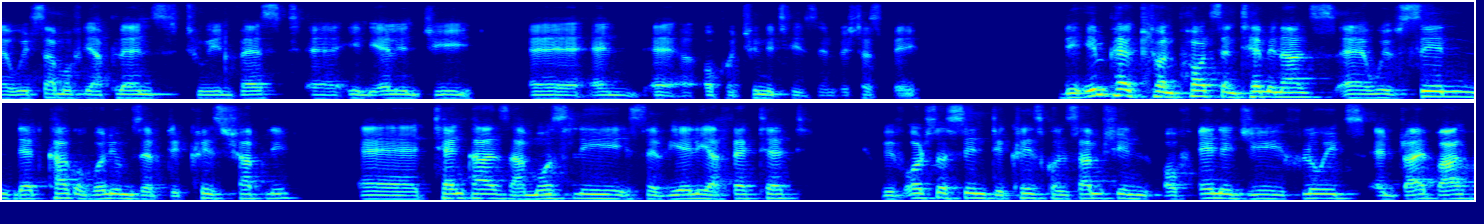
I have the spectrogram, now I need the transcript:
uh, with some of their plans to invest uh, in the LNG uh, Uh, and uh, opportunities in Richards Bay. The impact on ports and terminals, uh, we've seen that cargo volumes have decreased sharply. Uh, tankers are mostly severely affected. We've also seen decreased consumption of energy, fluids, and dry bulk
